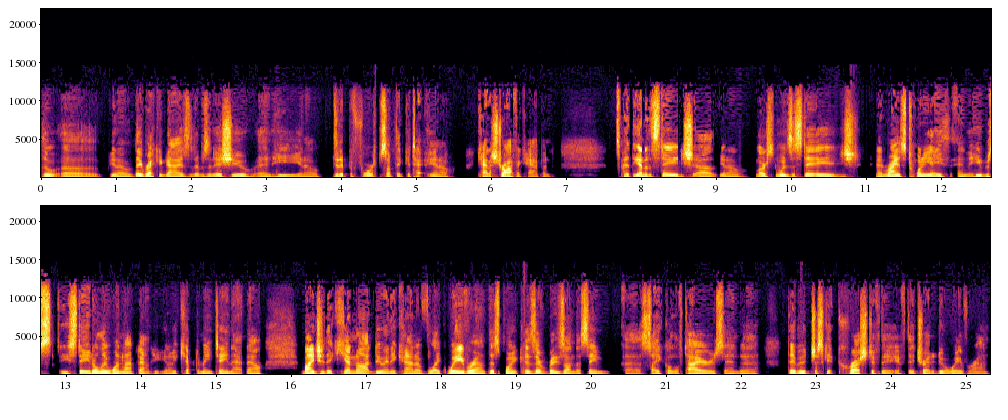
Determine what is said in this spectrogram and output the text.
the uh, you know they recognized that it was an issue and he you know did it before something you know catastrophic happened." At the end of the stage, uh, you know, Larson wins the stage and Ryan's 28th, and he was he stayed only one lap down. He you know he kept to maintain that. Now, mind you, they cannot do any kind of like wave around at this point because everybody's on the same uh, cycle of tires, and uh, they would just get crushed if they if they try to do a wave around.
